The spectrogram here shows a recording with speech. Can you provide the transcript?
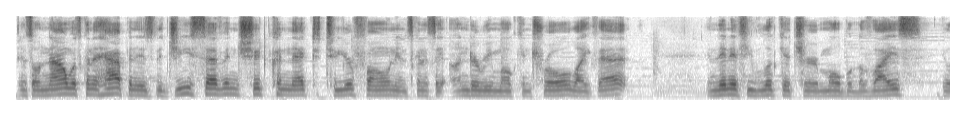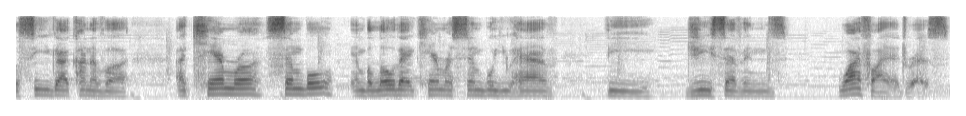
And so now what's gonna happen is the G7 should connect to your phone and it's gonna say under remote control like that. And then if you look at your mobile device, you'll see you got kind of a, a camera symbol. And below that camera symbol, you have the G7's Wi-Fi address.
